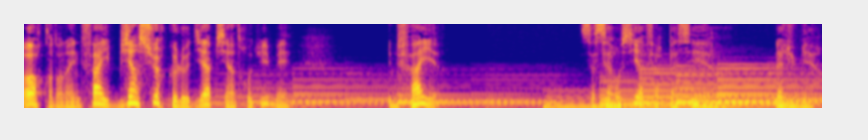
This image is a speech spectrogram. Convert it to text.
Or, quand on a une faille, bien sûr que le diable s'y introduit, mais une faille, ça sert aussi à faire passer euh, la lumière.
